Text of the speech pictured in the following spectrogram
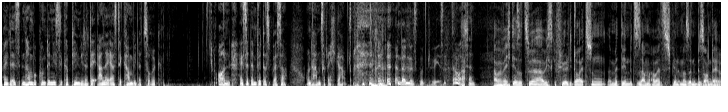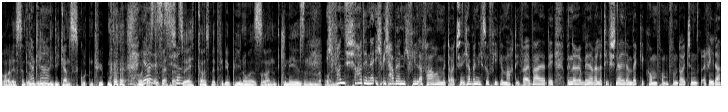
Weil ist, in Hamburg kommt der nächste Kapitän wieder, der allererste kam wieder zurück. Und ich sagte, dann wird das besser. Und da haben sie recht gehabt. und dann ist gut gewesen. Da war schön. Aber wenn ich dir so zuhöre, habe ich das Gefühl, die Deutschen, mit denen du zusammenarbeitest, spielen immer so eine besondere Rolle. Es sind ja, irgendwie die, die ganz guten Typen. und ja, dass du besser zurechtkommst mit Filipinos und Chinesen. Und ich fand es schade, ne? ich, ich habe ja nicht viel Erfahrung mit Deutschen. Ich habe ja nicht so viel gemacht. Ich war, war ich bin, bin ja relativ schnell dann weggekommen vom, vom deutschen Räder.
